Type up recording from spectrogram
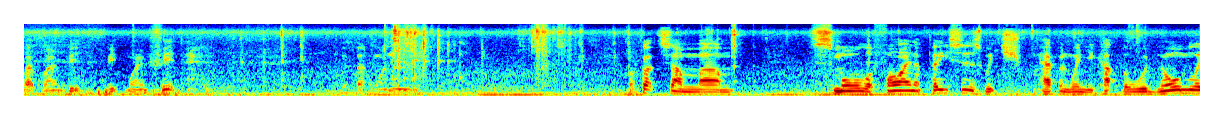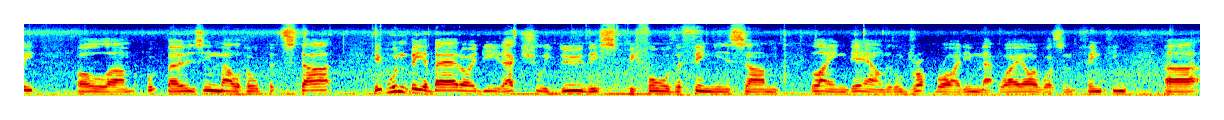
That won't bit, bit won't fit. Get that one in. I've got some um, smaller, finer pieces which happen when you cut the wood normally. I'll um, put those in, they'll help it start. It wouldn't be a bad idea to actually do this before the thing is um, laying down. It'll drop right in that way, I wasn't thinking. Uh,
